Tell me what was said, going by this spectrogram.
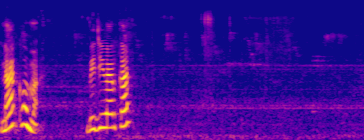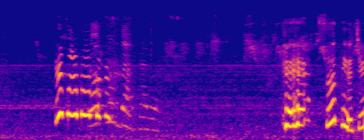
નાખોમાં બીજી વાર કર એ પકડ, પકડ, પકડ. છે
